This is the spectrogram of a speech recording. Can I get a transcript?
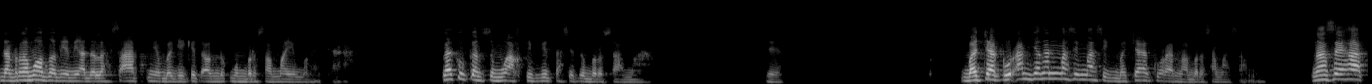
Dan Ramadan ini adalah saatnya bagi kita untuk membersamai mereka. Lakukan semua aktivitas itu bersama. Ya. Baca Quran jangan masing-masing, baca Quranlah bersama-sama. Nasihat,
